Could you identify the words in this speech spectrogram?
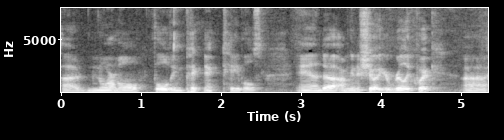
uh, normal folding picnic tables. And uh, I'm going to show you really quick. Uh,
